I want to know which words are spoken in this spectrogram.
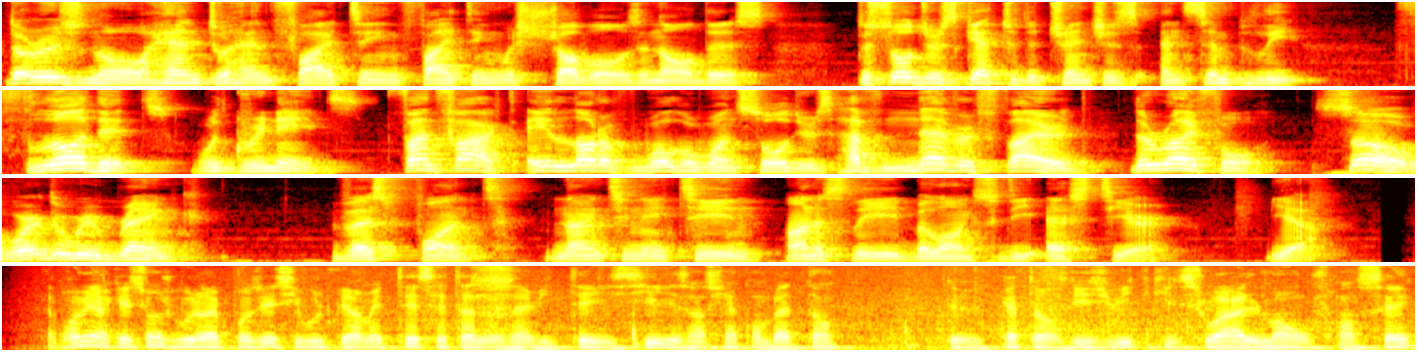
There is no hand to hand fighting, fighting with shovels, and all this. The soldiers get to the trenches and simply flood it with grenades. Fun fact, a lot of World War I soldiers have never fired the rifle. So, where do we rank West Front 1918? Honestly, belongs to the S tier. Yeah. La première question que je voudrais poser, si vous le permettez, c'est à nos invités ici, les anciens combattants de 14-18, qu'ils soient allemands ou français.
